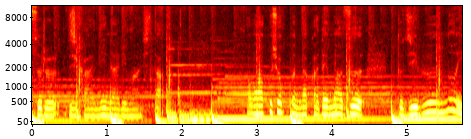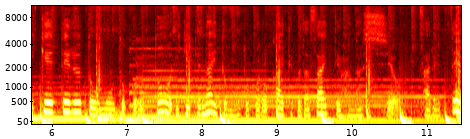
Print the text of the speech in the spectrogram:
する時間になりました。ワークショップの中でまず自分のいけてると思うところといけてないと思うところを書いてくださいっていう話をされて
